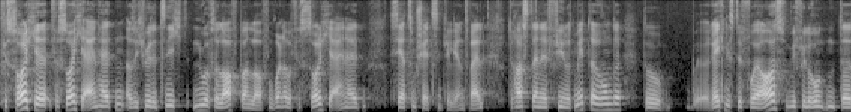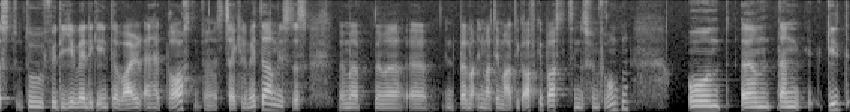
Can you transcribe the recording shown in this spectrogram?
für solche, für solche Einheiten, also ich würde jetzt nicht nur auf der Laufbahn laufen wollen, aber für solche Einheiten sehr zum Schätzen gelernt, weil du hast deine 400 Meter Runde, du rechnest dir vorher aus, wie viele Runden das du für die jeweilige Intervalleinheit brauchst. Wenn wir jetzt zwei Kilometer haben, ist das, wenn man, wenn man äh, in, in Mathematik aufgepasst hat, sind das fünf Runden. Und ähm, dann gilt,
